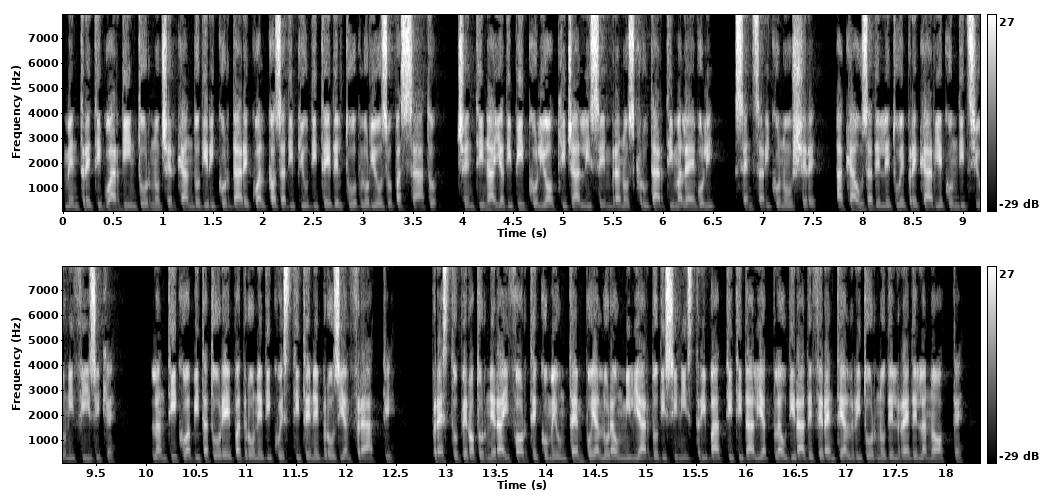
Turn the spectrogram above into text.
Mentre ti guardi intorno cercando di ricordare qualcosa di più di te e del tuo glorioso passato, centinaia di piccoli occhi gialli sembrano scrutarti malevoli, senza riconoscere, a causa delle tue precarie condizioni fisiche. L'antico abitatore è padrone di questi tenebrosi anfratti. Presto però tornerai forte come un tempo e allora un miliardo di sinistri battiti d'ali applaudirà deferente al ritorno del re della notte.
